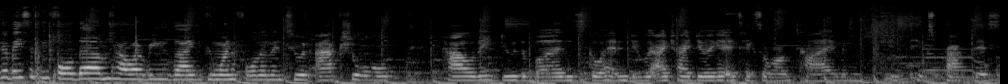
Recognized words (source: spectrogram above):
can basically fold them however you like. If you want to fold them into an actual how they do the buns, go ahead and do it. I tried doing it. It takes a long time and it takes practice.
